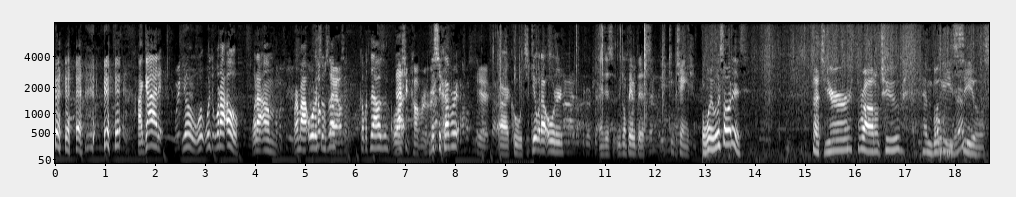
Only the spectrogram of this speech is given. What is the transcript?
I got it. Yo, what, what, what I owe? What I um? Remember I ordered some stuff. Couple thousand. Or I- That should cover it. This should cover it. Yeah. All right, cool. Just get what I ordered, and just we gonna pay with this. Keep the change. Wait, what's all this? That's your throttle tube and Boogie's seals.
